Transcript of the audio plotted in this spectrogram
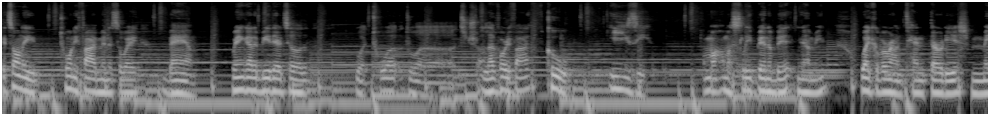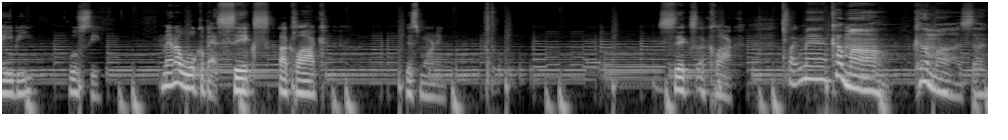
it's only 25 minutes away. Bam. We ain't got to be there till what 12 to uh 11:45. Cool, easy. I'm, I'm gonna sleep in a bit. You know what I mean? Wake up around 10:30 ish, maybe. We'll see. Man, I woke up at six o'clock this morning. Six o'clock. It's like, man, come on, come on, son,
